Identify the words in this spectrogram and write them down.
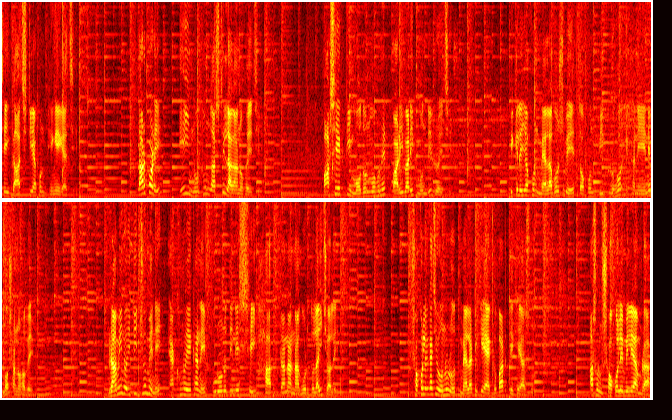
সেই গাছটি এখন ভেঙে গেছে। তারপরে এই নতুন গাছটি লাগানো হয়েছে। পাশে একটি মদনমোহনের পারিবারিক মন্দির রয়েছে। বিকেলে যখন মেলা বসবে, তখন বিগ্রহ এখানে এনে বসানো হবে। গ্রামীণ ঐতিহ্য মেনে এখনও এখানে পুরনো দিনের সেই হাত টানা নাগরদোলাই চলে। সকলের কাছে অনুরোধ, মেলাটিকে একবার দেখে আসুন। আসুন, সকলে মিলে আমরা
